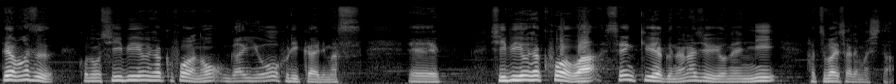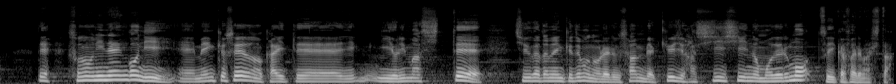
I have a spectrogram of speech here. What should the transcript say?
ではまずこの CB400 フォアの概要を振り返ります、えー、CB400 フォアは1974年に発売されました。でその2年後に、えー、免許制度の改定によりまして中型免許でも乗れる 398cc のモデルも追加されました。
